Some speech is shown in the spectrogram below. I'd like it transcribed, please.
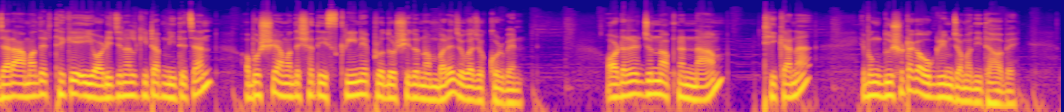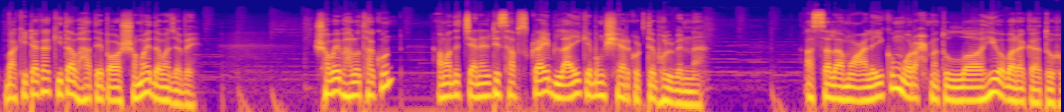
যারা আমাদের থেকে এই অরিজিনাল কিতাব নিতে চান, অবশ্যই আমাদের সাথে স্ক্রিনে প্রদর্শিত নম্বরে যোগাযোগ করবেন। অর্ডারের জন্য আপনার নাম, ঠিকানা এবং দুশো টাকা অগ্রিম জমা দিতে হবে। বাকি টাকা কিতাব হাতে পাওয়ার সময় দেওয়া যাবে। সবাই ভালো থাকুন। আমাদের চ্যানেলটি সাবস্ক্রাইব, লাইক এবং শেয়ার করতে ভুলবেন না। আসসালামু আলাইকুম ওরহমতুল্লাহি ওবরাকাতুহ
